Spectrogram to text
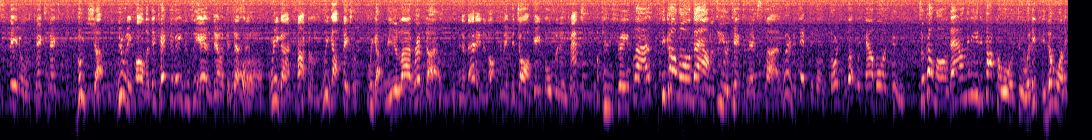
Spado's Tex-Mex Boot Shop, Beauty Parlor, Detective Agency, and Delicatessen. We got tacos, we got facials, we got real live reptiles. And if that ain't enough to make your jaw gape open and catch a few stray flies, you come on down and see your Tex-Mex spies. We're detectives of sorts, but we're cowboys too. So come on down and eat a taco or two. And if you don't want to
